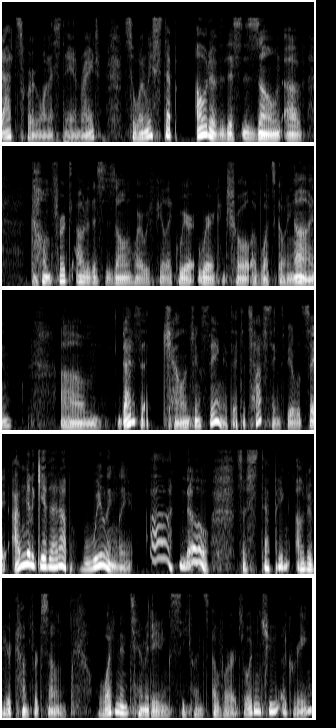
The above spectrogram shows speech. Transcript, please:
That's where we want to stay in, right? So when we step out of this zone of comfort, out of this zone where we feel like we're we're in control of what's going on, um, that is a challenging thing. It's, it's a tough thing to be able to say, I'm going to give that up willingly. Ah, no. So stepping out of your comfort zone. What an intimidating sequence of words. Wouldn't you agree?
